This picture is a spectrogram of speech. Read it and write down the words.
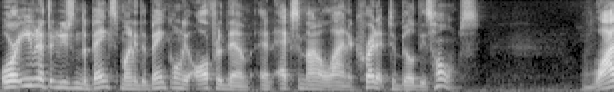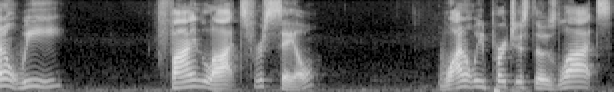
Or even if they're using the bank's money, the bank only offered them an X amount of line of credit to build these homes. Why don't we find lots for sale? Why don't we purchase those lots?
